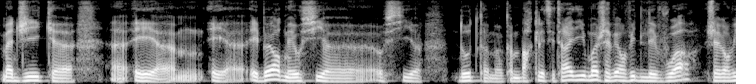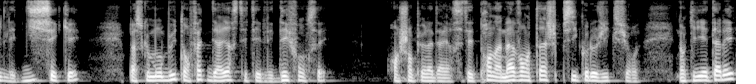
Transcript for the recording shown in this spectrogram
Magic euh, et, et, et, Bird, mais aussi aussi d'autres comme comme Barclay, etc. Il dit moi j'avais envie de les voir, j'avais envie de les disséquer parce que mon but en fait derrière c'était de les défoncer en championnat derrière. C'était de prendre un avantage psychologique sur eux. Donc il y est allé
